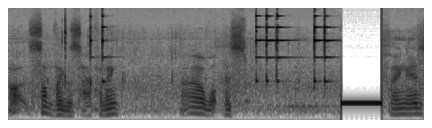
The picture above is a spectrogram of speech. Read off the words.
oh, something's happening. Oh, what this thing is.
